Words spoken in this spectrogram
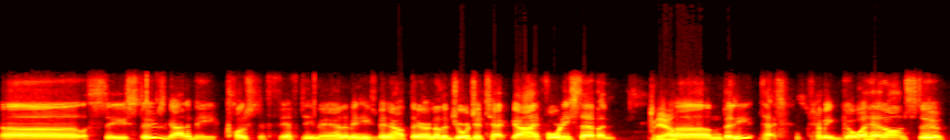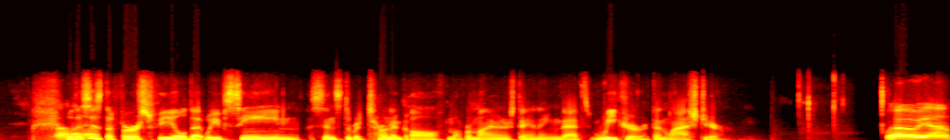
Uh, let's see. Stu's got to be close to fifty, man. I mean, he's been out there. Another Georgia Tech guy, forty-seven. yeah. Um, but he, that, I mean, go ahead on Stu. well, this Uh, is the first field that we've seen since the return of golf, from my understanding, that's weaker than last year. Oh yeah,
